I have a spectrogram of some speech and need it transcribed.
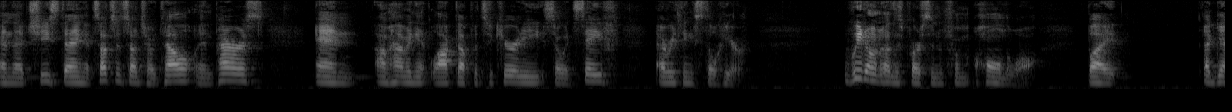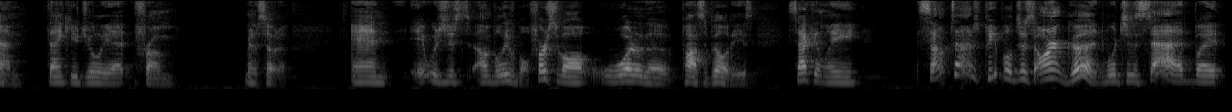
and that she's staying at such and such hotel in Paris, and I'm having it locked up with security, so it's safe. Everything's still here. We don't know this person from a hole in the wall, but again, thank you, Juliet from Minnesota. And it was just unbelievable. First of all, what are the possibilities? Secondly, sometimes people just aren't good, which is sad, but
